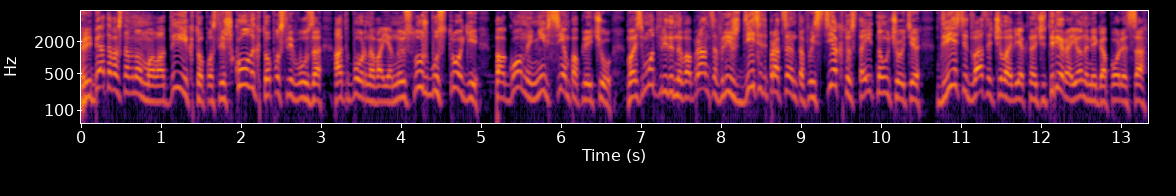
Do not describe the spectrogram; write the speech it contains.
Ребята в основном молодые, кто после школы, кто после вуза. Отбор на военную службу строгий. Погоны не всем по плечу. Возьмут в ряды новобранцев лишь 10% из тех, кто стоит на учете. 220 человек на 4 района мегаполиса.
